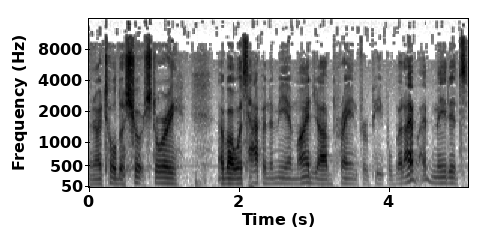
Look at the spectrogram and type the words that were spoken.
And I told a short story about what's happened to me at my job praying for people. But I've, I've made it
